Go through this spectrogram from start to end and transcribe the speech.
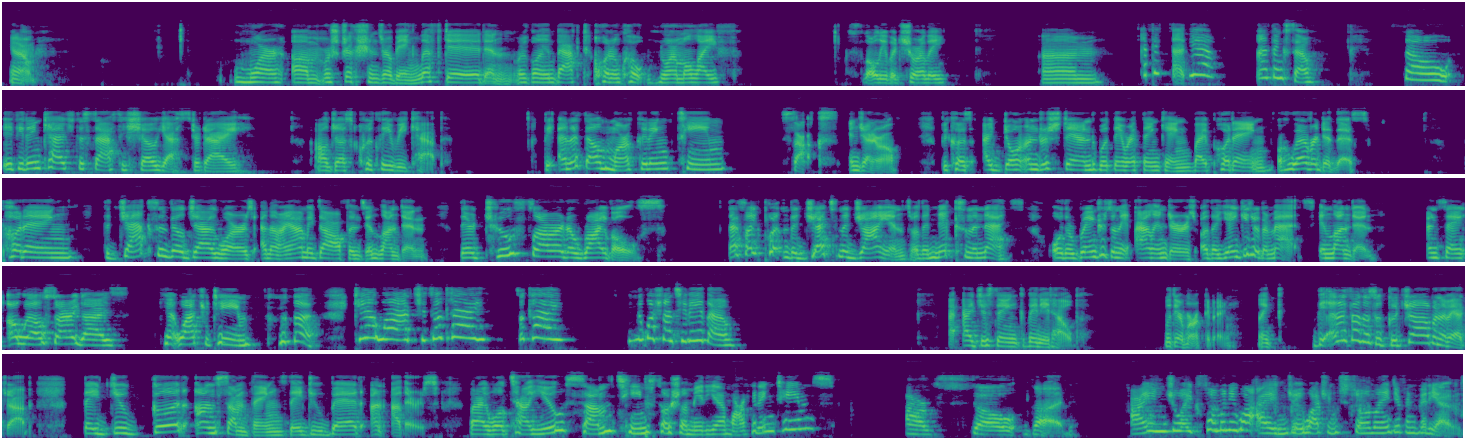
you know more um, restrictions are being lifted and we're going back to quote unquote normal life slowly but surely. Um i think that yeah i think so. So if you didn't catch the sassy show yesterday i'll just quickly recap. The nfl marketing team sucks in general because I don't understand what they were thinking by putting, or whoever did this, putting the Jacksonville Jaguars and the Miami Dolphins in London. They're two Florida rivals. That's like putting the Jets and the Giants, or the Knicks and the Nets, or the Rangers and the Islanders, or the Yankees or the Mets in London, and saying, oh, well, sorry, guys, can't watch your team. can't watch, it's okay, it's okay. You can watch it on TV, though. I just think they need help with their marketing. Like the NFL does a good job and a bad job. They do good on some things, they do bad on others. But I will tell you, some teams' social media marketing teams are so good. I enjoyed so many. I enjoy watching so many different videos.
